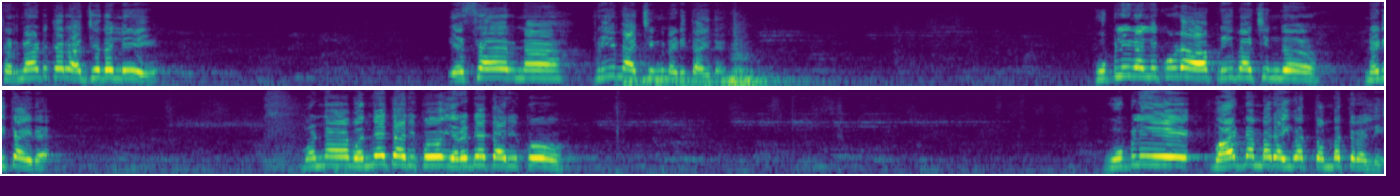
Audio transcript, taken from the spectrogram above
ಕರ್ನಾಟಕ ರಾಜ್ಯದಲ್ಲಿ ಎಸ್ ಆರ್ನ ಪ್ರೀ ಮ್ಯಾಚಿಂಗ್ ನಡೀತಾ ಇದೆ. ಹುಬ್ಳಿನಲ್ಲಿ ಕೂಡ ಪ್ರೀ ಮ್ಯಾಚಿಂಗ್ ನಡೀತಾ ಇದೆ. ಮೊನ್ನೆ ಒಂದನೇ ತಾರೀಕು, ಎರಡನೇ ತಾರೀಕು ಹುಬ್ಳಿ ವಾರ್ಡ್ ನಂಬರ್ ಐವತ್ತೊಂಬತ್ತರಲ್ಲಿ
